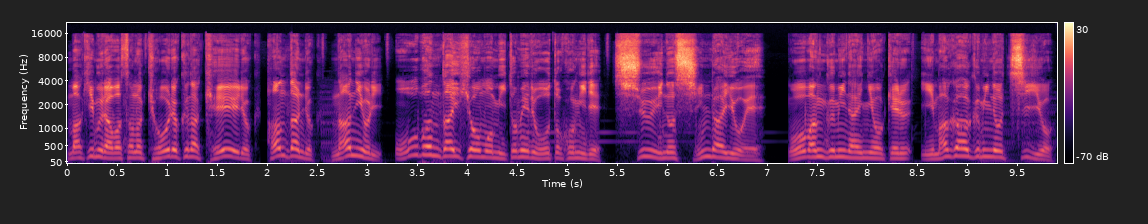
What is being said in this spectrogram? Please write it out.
牧村はその強力な経営力判断力何より大番代表も認める男気で周囲の信頼を得大番組内における今川組の地位を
